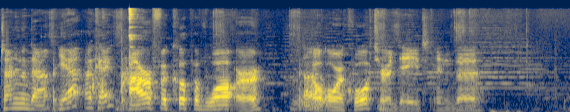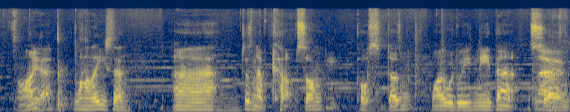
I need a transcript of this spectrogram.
Turning them down. Yeah. Okay. half a cup of water, Oh. or, or a quarter indeed, in the. All right. Yeah. One of these then. Uh, doesn't have cups on. Of course it doesn't. Why would we need that? So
